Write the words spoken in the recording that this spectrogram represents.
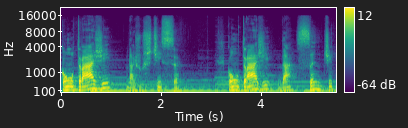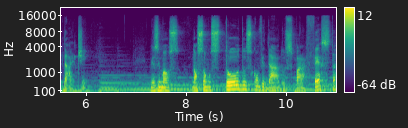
com o traje da justiça, com o traje da santidade. Meus irmãos, nós somos todos convidados para a festa,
